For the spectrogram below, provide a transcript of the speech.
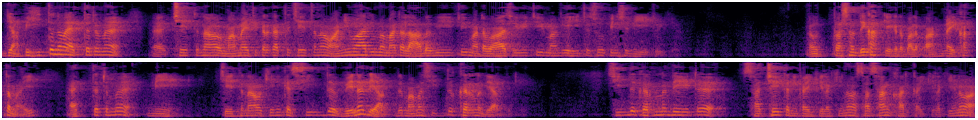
ඉතින් අපි හිතනවා ඇත්තටම චේතනාව මම ඇති කරගත්ත චේතනාව අනිවාර්යයෙන්ම මට ලාභ විය යුතුයි මට වාසි විය යුතුයි මගේ හිතසුව පිණිස විය යුතුයි කියලා. නමුත් ප්‍රශ්න දෙකක් ඒකට බලපාන්න එකක් තමයි ඇත්තටම මේ චේතනාව කියන එක සිද්ධ වෙන දෙයක්ද මම සිද්ධ කරන දෙයක්ද සිද්ධ කරන දෙයට සචේතනිකයි කියලා කියනවා සසංඛාරිකයි කියලා කියනවා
